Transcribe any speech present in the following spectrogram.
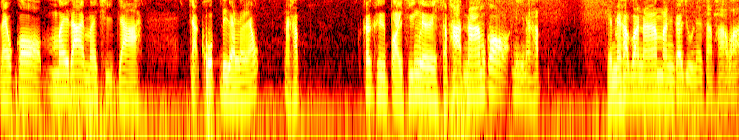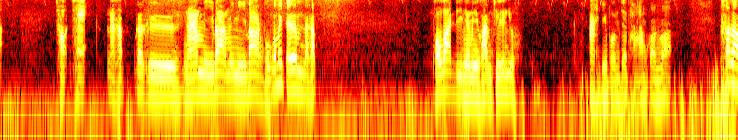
แล้วก็ไม่ได้มาฉีดยา จะครบเดือนแล้วนะครับ ก็คือปล่อยทิ้งเลย สภาพน้ำก็นี่นะครับ เห็นไหมครับว่าน้ำมันก็อยู่ในสภาวะเฉาะแฉะนะครับ ก็คือน้ำมีบ้างไม่มีบ้าง ผมก็ไม่เติมนะครับ เพราะว่าดินยังมีความชื้นอยู่ อะเดี๋ยวผมจะถามก่อนว่า ถ้าเรา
